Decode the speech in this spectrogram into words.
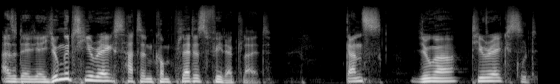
also der, der junge T-Rex hatte ein komplettes Federkleid. Ganz junger T-Rex. Gut,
